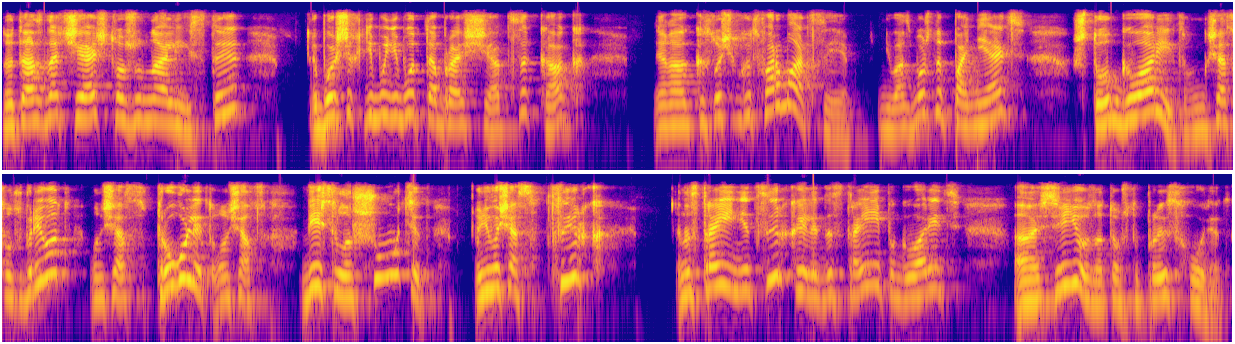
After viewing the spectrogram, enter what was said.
Но это означает, что журналисты больше к нему не будут обращаться как э, к источнику информации. Невозможно понять, что он говорит. Он сейчас вот врет, он сейчас троллит, он сейчас весело шутит, у него сейчас цирк, настроение цирка или настроение поговорить э, серьезно о том, что происходит.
